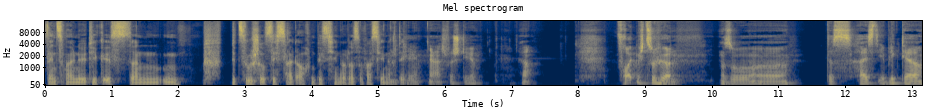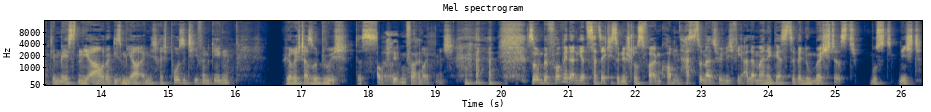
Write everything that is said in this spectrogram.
wenn es mal nötig ist, dann hm, bezuschusse ich es halt auch ein bisschen oder sowas, je nachdem. Okay, ja, ich verstehe. Ja. Freut mich zu hören. Also äh das heißt, ihr blickt ja dem nächsten Jahr oder diesem Jahr eigentlich recht positiv entgegen. Höre ich da so durch? Das Auf äh, jeden äh, Fall. freut mich. so, und bevor wir dann jetzt tatsächlich zu den Schlussfragen kommen, hast du natürlich wie alle meine Gäste, wenn du möchtest, musst nicht,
